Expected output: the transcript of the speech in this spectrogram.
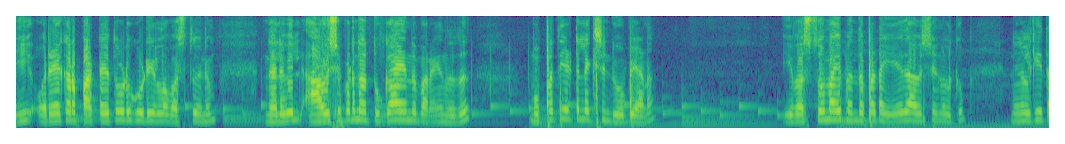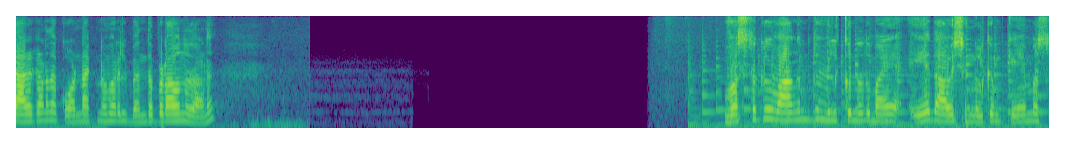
ഈ ഒരേക്കർ പട്ടയത്തോടു കൂടിയുള്ള വസ്തുവിനും നിലവിൽ ആവശ്യപ്പെടുന്ന തുക എന്ന് പറയുന്നത് മുപ്പത്തിയെട്ട് ലക്ഷം രൂപയാണ്. ഈ വസ്തുവുമായി ബന്ധപ്പെട്ട ഏത് ആവശ്യങ്ങൾക്കും നിങ്ങൾക്ക് ഈ താഴെ കാണുന്ന കോൺടാക്ട് നമ്പറിൽ ബന്ധപ്പെടാവുന്നതാണ്. വസ്തുക്കൾ വാങ്ങുന്നതും വിൽക്കുന്നതുമായ ഏത് ആവശ്യങ്ങൾക്കും K M S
